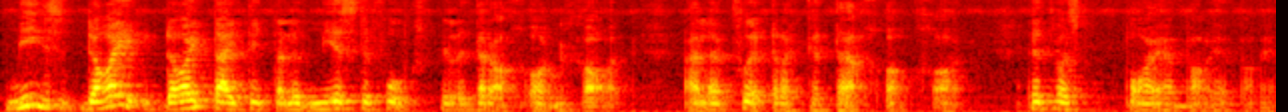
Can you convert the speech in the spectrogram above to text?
mens daai daai tyd het hulle meeste volksspele drag aangehad. Hulle voortrekker drag aangehad. Dit was baie baie baie.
